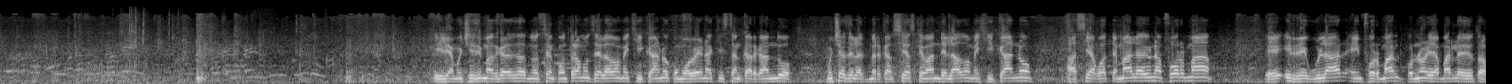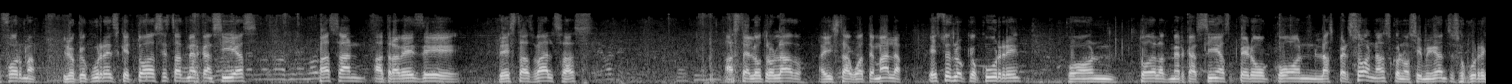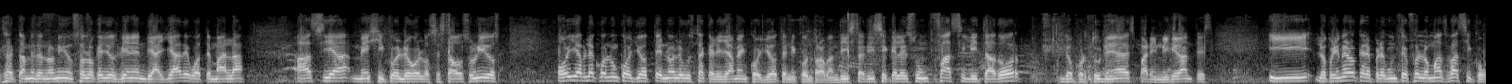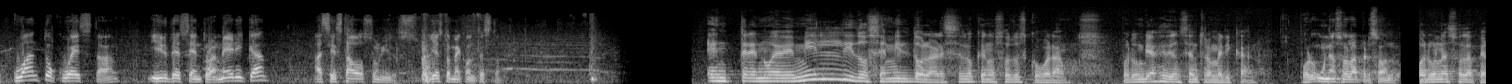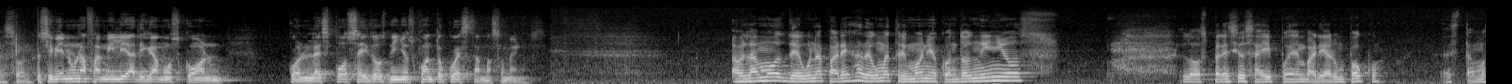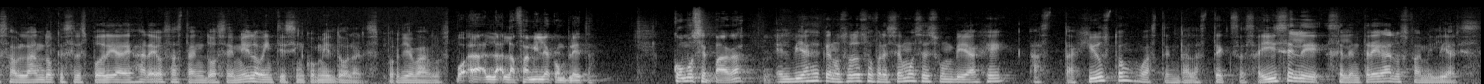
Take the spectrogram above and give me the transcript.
Ilia, muchísimas gracias. Nos encontramos del lado mexicano. Como ven, aquí están cargando muchas de las mercancías que van del lado mexicano hacia Guatemala de una forma eh, irregular e informal, por no llamarle de otra forma. Y lo que ocurre es que todas estas mercancías pasan a través de estas balsas hasta el otro lado. Ahí está Guatemala. Esto es lo que ocurre con todas las mercancías, pero con las personas, con los inmigrantes ocurre exactamente lo mismo, solo que ellos vienen de allá de Guatemala hacia México y luego los Estados Unidos. Hoy hablé con un coyote, no le gusta que le llamen coyote ni contrabandista, dice que él es un facilitador de oportunidades para inmigrantes. Y lo primero que le pregunté fue lo más básico, ¿cuánto cuesta ir de Centroamérica hacia Estados Unidos? Y esto me contestó. Entre 9 mil y 12 mil dólares es lo que nosotros cobramos por un viaje de un centroamericano. Por una sola persona. Por una sola persona. Si viene una familia, digamos, con, con la esposa y dos niños, ¿cuánto cuesta más o menos? Hablamos de una pareja, de un matrimonio con dos niños. Los precios ahí pueden variar un poco. Estamos hablando que se les podría dejar a ellos hasta en 12 mil o 25 mil dólares por llevarlos. La, la familia completa. ¿Cómo se paga? El viaje que nosotros ofrecemos es un viaje hasta Houston o hasta en Dallas, Texas. Ahí se le, se le entrega a los familiares,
